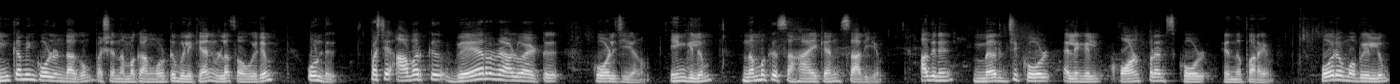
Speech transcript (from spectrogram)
ഇൻകമ്മിങ് കോൾ ഉണ്ടാകും. പക്ഷേ നമുക്ക് അങ്ങോട്ട് വിളിക്കാനുള്ള സൗകര്യം ഉണ്ട്. പക്ഷേ അവർക്ക് വേറൊരാളുമായിട്ട് കോൾ ചെയ്യണം. എങ്കിലും നമുക്ക് സഹായിക്കാൻ സാധിക്കും. അതിന് മെർജ് കോൾ അല്ലെങ്കിൽ കോൺഫറൻസ് കോൾ എന്ന് പറയും. ഓരോ മൊബൈലിലും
